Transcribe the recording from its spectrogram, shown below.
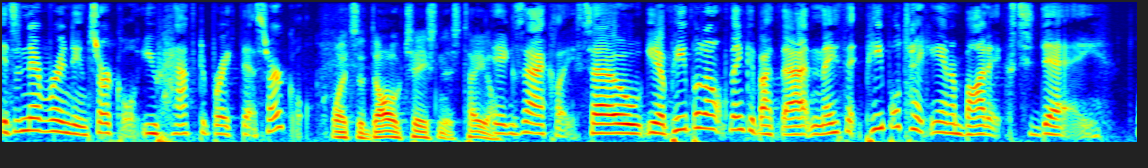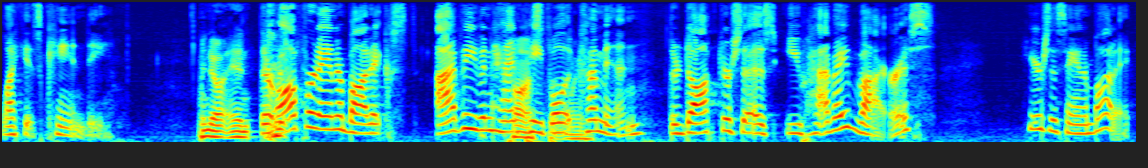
it's a never ending circle. You have to break that circle. well, it's a dog chasing its tail. Exactly. So, you know, people don't think about that and they think people take antibiotics today like it's candy. You know, and They're offered antibiotics. I've even had people that come in, their doctor says, You have a virus. Here's this antibiotic.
